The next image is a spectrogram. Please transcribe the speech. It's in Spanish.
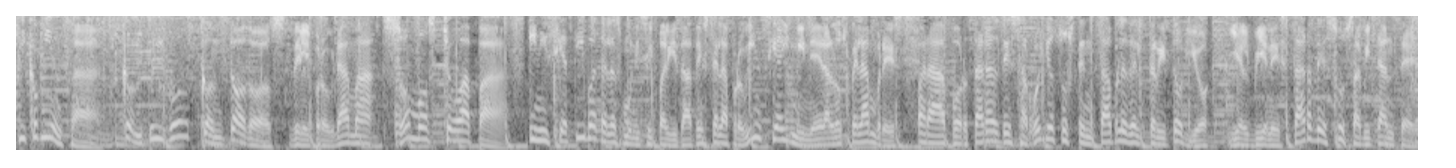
Aquí comienza Contigo con Todos del programa Somos Choapa, iniciativa de las municipalidades de la provincia y minera Los Pelambres para aportar al desarrollo sustentable del territorio y el bienestar de sus habitantes.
